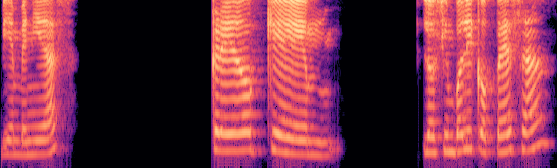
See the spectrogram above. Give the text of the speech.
Bienvenidas. Creo que mm, lo simbólico pesa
